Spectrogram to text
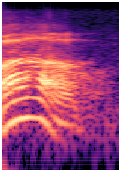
Wow.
